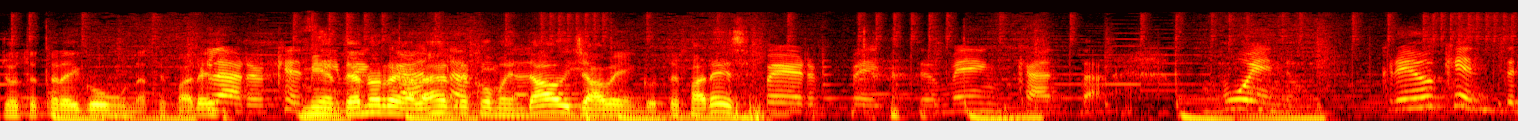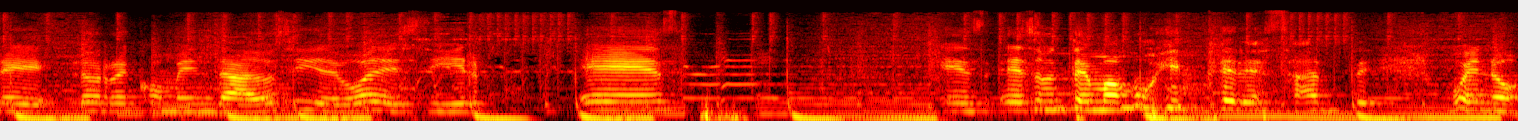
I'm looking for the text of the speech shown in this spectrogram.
yo te traigo una, ¿te parece? Claro que Mientras nos regalas el recomendado y ya vengo, ¿te parece? Perfecto, me encanta. Bueno, creo que entre los recomendados, y debo decir, es es, un tema muy interesante. Bueno,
